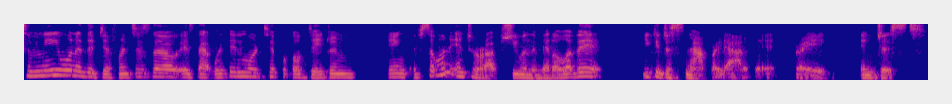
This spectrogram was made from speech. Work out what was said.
to me, one of the differences though is that within more typical daydreaming, if someone interrupts you in the middle of it, you can just snap right out of it, right? And just,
